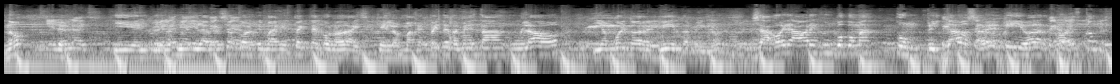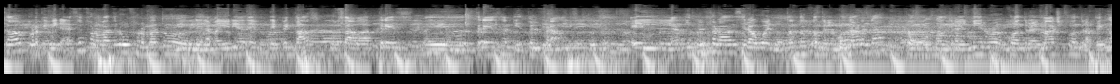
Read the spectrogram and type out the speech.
¿no? Y el Olive. Y, el, y, el- y la versión con el Mag Spectre con Odice, que los Mag Spectre también estaban a un lado y han vuelto a revivir también, ¿no? O sea, ahora, ahora es un poco más complicado Pero- saber pero- qué llevar. Pero ¿no? es complicado porque, mira, ese formato era un formato donde la mayoría de, de PKs usaba tres, eh, tres anti-spell frags. El anti-spell frags era bueno tanto contra el Monarca como contra el Mirror, contra el match contra PK.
